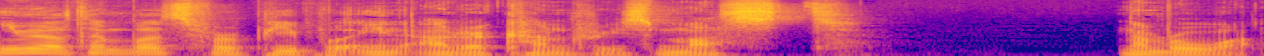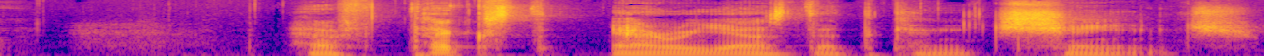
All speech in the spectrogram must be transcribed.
Email templates for people in other countries must, number one, have text areas that can change.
